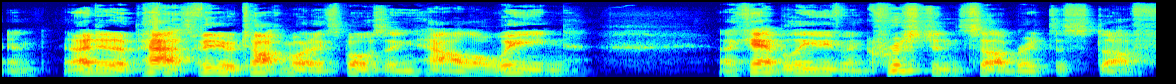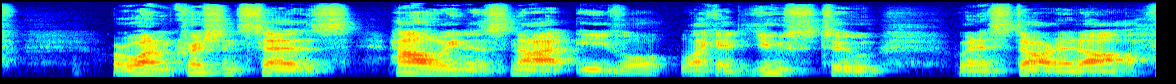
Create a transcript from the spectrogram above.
And, and I did a past video talking about exposing Halloween. I can't believe even Christians celebrate this stuff. Or one Christian says Halloween is not evil like it used to when it started off.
